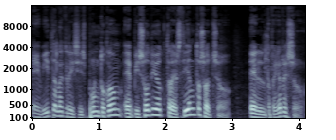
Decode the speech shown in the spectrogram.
Evitalacrisis.com, episodio 308. El regreso.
